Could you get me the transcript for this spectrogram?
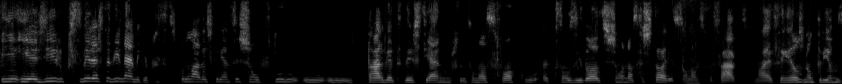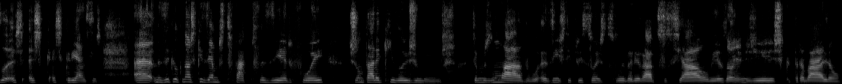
e, e é giro perceber esta dinâmica, porque se por um lado as crianças são o futuro, o, o target deste ano, portanto o nosso foco, que são os idosos, são a nossa história, são claro. o nosso passado, não é? Sem eles não teríamos as, as, as crianças. Uh, mas aquilo que nós quisemos de facto fazer foi juntar aqui dois mundos. Temos de um lado as instituições de solidariedade social e as ONGs que trabalham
